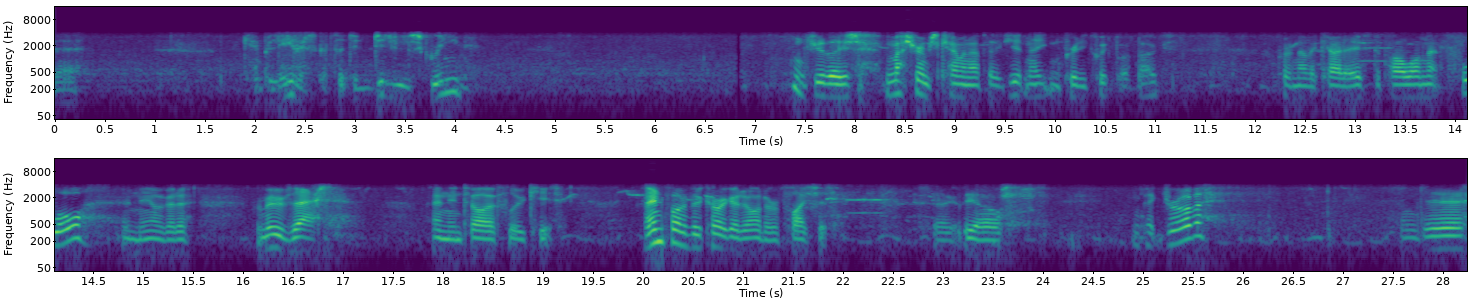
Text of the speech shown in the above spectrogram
uh, I can't believe it. It's got such a digital screen. A few of these mushrooms coming up that are getting eaten pretty quick by bugs. Put another coat of Estapol on that floor, and now I've got to remove that and the entire flue kit. And find a bit of corrugated iron to replace it. So the old impact driver, and uh,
